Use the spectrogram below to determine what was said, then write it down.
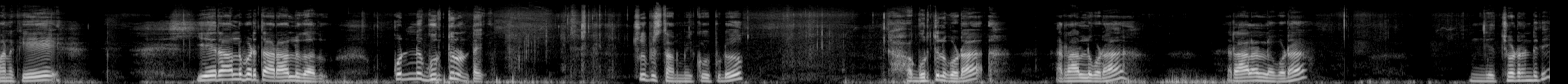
మనకి ఏ రాళ్ళు పడితే ఆ రాళ్ళు కాదు కొన్ని గుర్తులు ఉంటాయి చూపిస్తాను మీకు ఇప్పుడు. ఆ గుర్తులు కూడా రాళ్ళు కూడా రాళ్ళల్లో కూడా. చూడండి ఇది.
